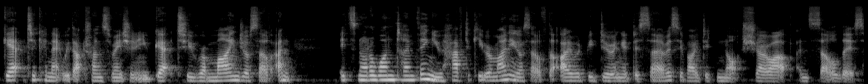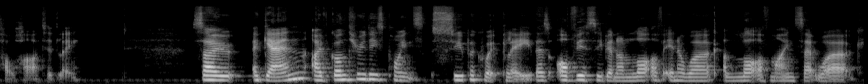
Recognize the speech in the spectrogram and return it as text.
get to connect with that transformation. You get to remind yourself. And it's not a one time thing. You have to keep reminding yourself that I would be doing a disservice if I did not show up and sell this wholeheartedly. So, again, I've gone through these points super quickly. There's obviously been a lot of inner work, a lot of mindset work,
